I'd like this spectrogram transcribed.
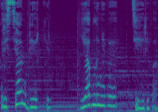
Кристиан Беркель «Яблоневое дерево».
